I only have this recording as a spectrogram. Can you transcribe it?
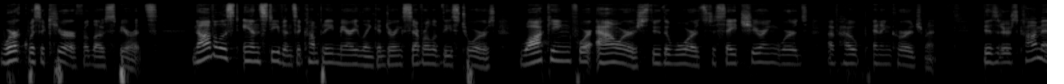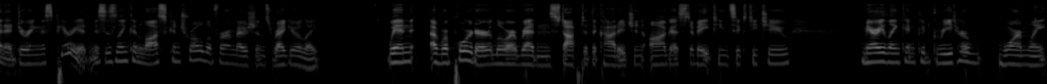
Work was a cure for low spirits. Novelist Anne Stephens accompanied Mary Lincoln during several of these tours, walking for hours through the wards to say cheering words of hope and encouragement. Visitors commented during this period Mrs. Lincoln lost control of her emotions regularly. When a reporter, Laura Redden, stopped at the cottage in August of 1862, Mary Lincoln could greet her warmly,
